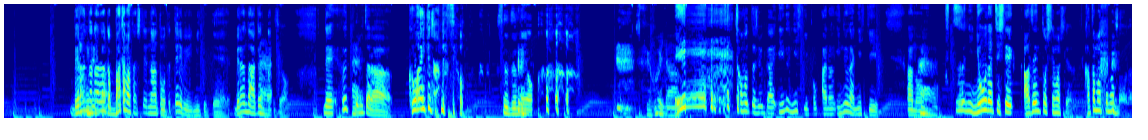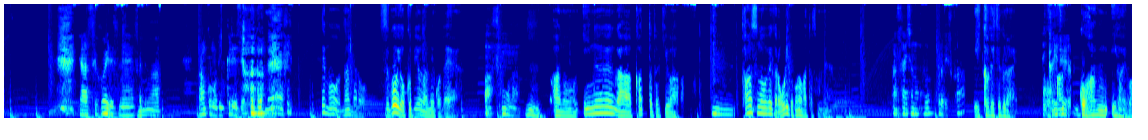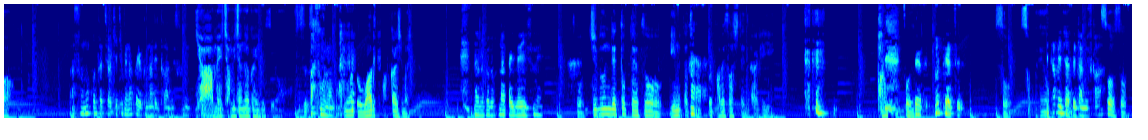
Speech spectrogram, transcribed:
ベランダからなんかバタバタしてんなと思ってテレビ見てて、ベランダ開けたんですよ。で、ふって見たら、加えてたんですよ。スズメを。すごいな。ええー、と思った瞬間、犬2匹と、あの、犬が2匹、あの、はいはい普通に尿立ちして、唖然としてましたよ。固まってましたよ。いや、すごいですね。それは。ワンコもびっくりですよ。でも、なんだろう。すごい臆病な猫で、あ、そうなん。うん。あの、犬が飼った時は、うん。タンスの上から降りてこなかったですもんね。あ、最初の頃頃ですか？1ヶ月ぐらい。?1 ヶ月ぐらい。ご飯以外は。あ、その子たちは結局仲良くなれたんですかね。いやー、めちゃめちゃ仲いいですよ。すあ、そうなんだ。その後悪くばっかりしました。なるほど。仲いいのいいですね。そう自分で取ったやつを犬たちに食べさせてたり、パン、そう取ったやつ、取ったやつ、そう、その辺を。食べちゃってたんですか？そうそうそ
